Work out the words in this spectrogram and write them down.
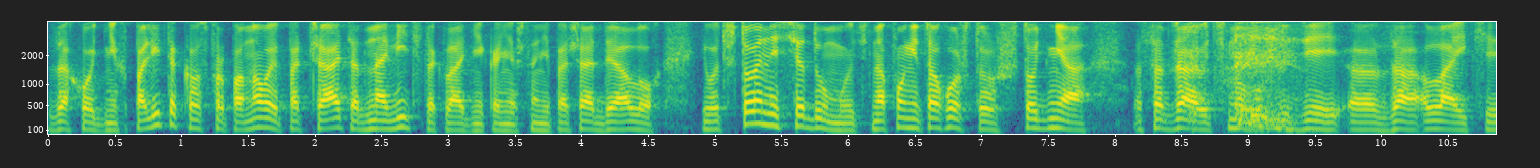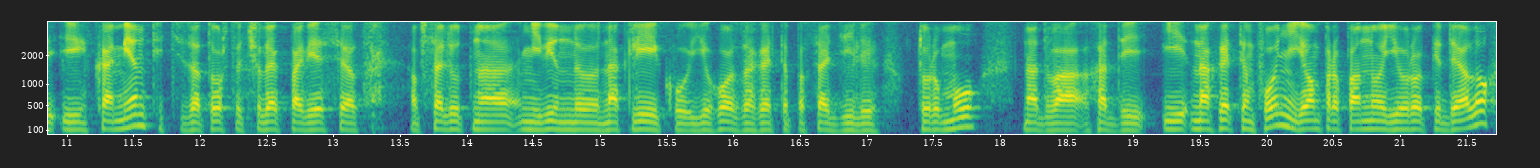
заходніх палітыкаў з прапановай пачаць аднавіць дакладней конечно не пачаць дыалог і вот што яны все думаюць? На фоне таго што штодня саджаюць новых людзей э, за лайки і каменты ці за то што чалавек yourself. Абсалютна невінную наклейку яго за гэта пасадзілі турму на два гады. І на гэтым фоне ён прапануе Еўропе дыалог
